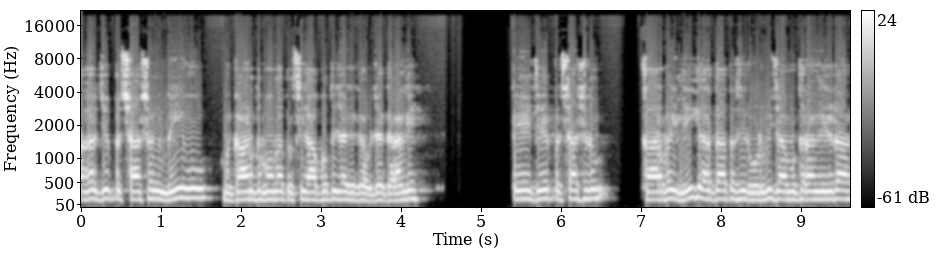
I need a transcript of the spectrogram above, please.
ਅਗਰ ਜੇ ਪ੍ਰਸ਼ਾਸਨ ਨਹੀਂ ਉਹ ਮਕਾਨ ਦਬਾਉਂਦਾ, ਤਾਂ ਅਸੀਂ ਆਪ ਉੱਤੇ ਜਾ ਕੇ ਕਬਜ਼ਾ ਕਰਾਂਗੇ। ਤੇ ਜੇ ਪ੍ਰਸ਼ਾਸਨ ਕਾਰਵਾਈ ਨਹੀਂ ਕਰਦਾ, ਤਾਂ ਅਸੀਂ ਰੋਡ ਵੀ ਜਾਮ ਕਰਾਂਗੇ। ਜਿਹੜਾ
